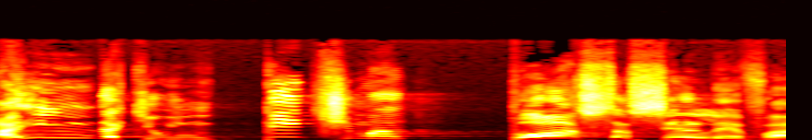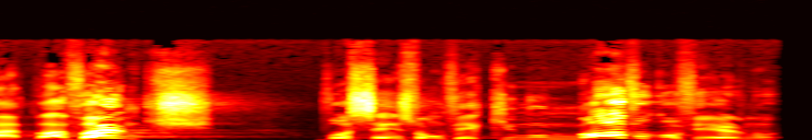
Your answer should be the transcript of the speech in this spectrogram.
Ainda que o impeachment possa ser levado avante, vocês vão ver que no novo governo,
